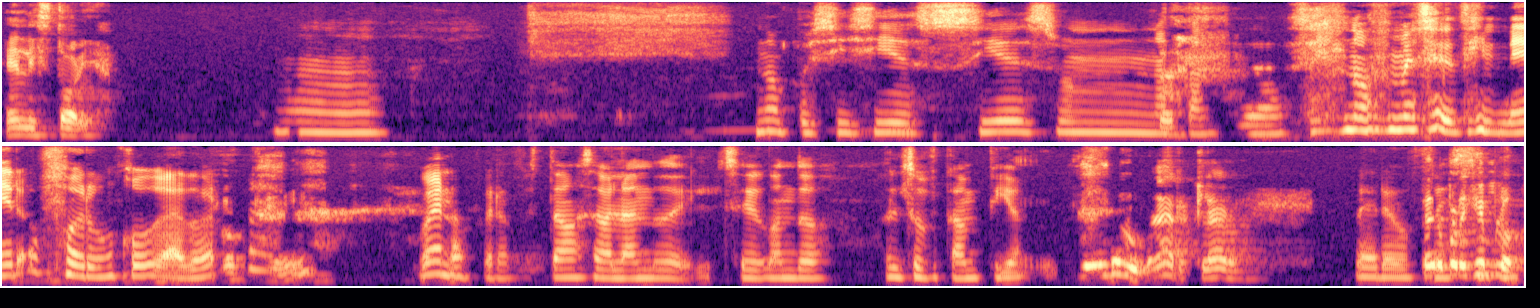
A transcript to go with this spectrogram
en la historia. Mm. No, pues sí, sí es, sí es una cantidad enorme de dinero por un jugador. Bueno, pero estamos hablando del segundo, el subcampeón. Segundo lugar, claro. Pero, pero por pues ejemplo,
